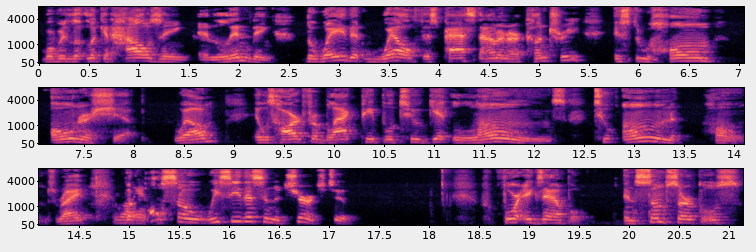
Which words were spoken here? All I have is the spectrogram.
Where we look, look at housing and lending, the way that wealth is passed down in our country is through home ownership. Well, it was hard for black people to get loans to own homes, right? right? But also, we see this in the church too. For example, in some circles,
